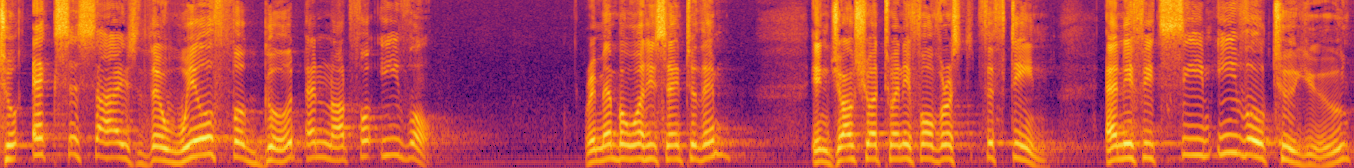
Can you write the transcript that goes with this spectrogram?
to exercise their will for good and not for evil. Remember what he said to them? in Joshua 24, verse 15. And if it seem evil to you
